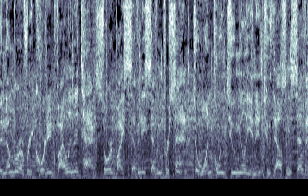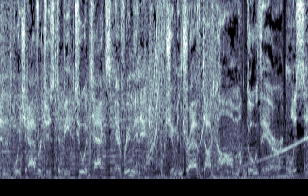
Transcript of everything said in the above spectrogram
the number of recorded violent attacks soared by 77% to 1.2 million in 2007, which averages to be two attacks every minute. JimandTrav.com. Go there, listen,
